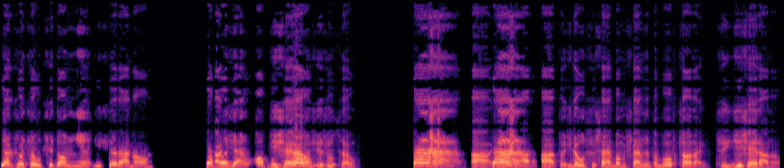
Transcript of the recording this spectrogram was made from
jak rzucał się do mnie dzisiaj rano, ja A powiedziałem, opuść Dzisiaj dom. rano się rzucał. Tak, A, ja, tak. a, to źle usłyszałem, bo myślałem, że to było wczoraj. Czyli dzisiaj rano.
